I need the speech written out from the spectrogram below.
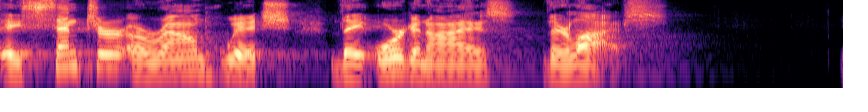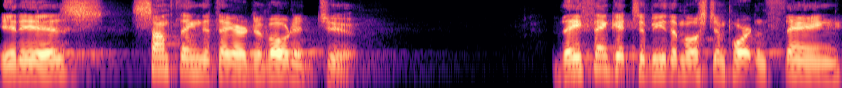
a center around which they organize their lives. It is something that they are devoted to. They think it to be the most important thing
